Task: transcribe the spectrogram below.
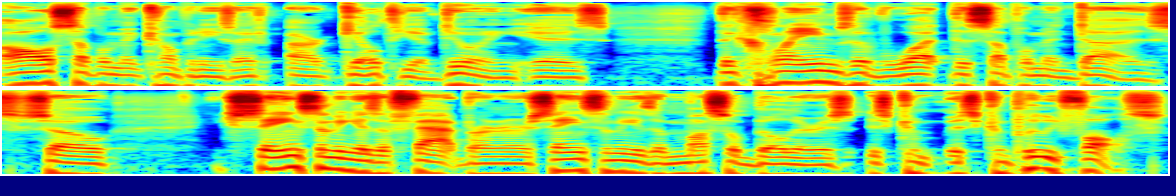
all supplement companies are- are guilty of doing is the claims of what the supplement does. So saying something is a fat burner, or saying something is a muscle builder is is, com- is completely false.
